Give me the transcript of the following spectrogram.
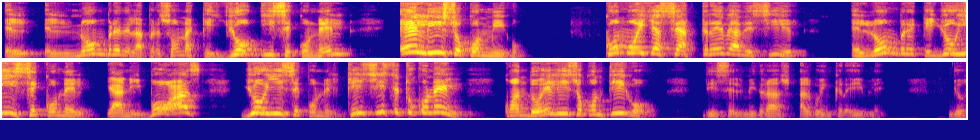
El, el nombre de la persona que yo hice con él, él hizo conmigo. ¿Cómo ella se atreve a decir el hombre que yo hice con él? Yani, Boaz, yo hice con él. ¿Qué hiciste tú con él? cuando él hizo contigo. Dice el Midrash algo increíble. Yo.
